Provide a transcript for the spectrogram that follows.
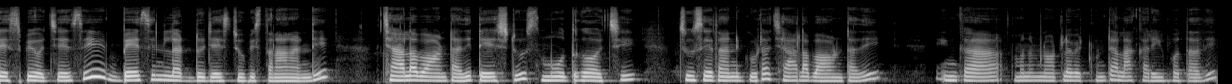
రెసిపీ వచ్చేసి బేసిన్ లడ్డు చేసి చూపిస్తున్నానండి. చాలా బాగుంటుంది టేస్ట్ స్మూత్గా వచ్చి చూసేదానికి కూడా చాలా బాగుంటుంది. ఇంకా మనం నోట్లో పెట్టుకుంటే అలా కరిగిపోతుంది.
